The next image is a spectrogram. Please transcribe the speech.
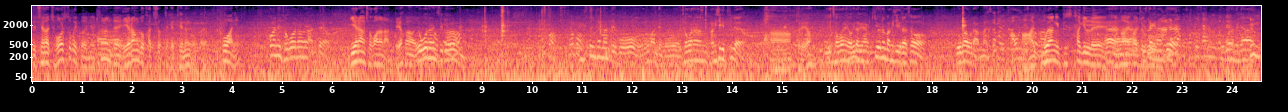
근데 제가 저걸 쓰고 있거든요 쓰는데 얘랑도 같이 어떻게 되는 건가요? 호환이? 호환이 저거는 안 돼요. 얘랑 저거는 안 돼요? 어, 요거는 지금 스텐션만 되고 요거만 되고 저거는 방식이 틀려요. 아 그래요? 이게 저거는 여기다 그냥 끼우는 방식이라서 요거하고는 안 맞아. 아 모양이 비슷하길래 변화 해가지고 비슷하긴 한데 요거는 그냥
